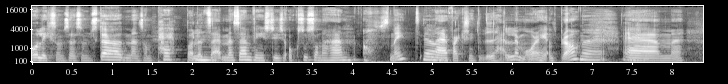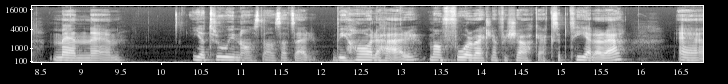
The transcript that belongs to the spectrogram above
och liksom så som stöd men som pepp och lite Mm. så här. Men sen finns det ju också såna här avsnitt Ja. när faktiskt inte vi heller mår helt bra. Nej. Ehm, men ehm, jag tror ju någonstans att så här, vi har det här. Man får verkligen försöka acceptera det. Eh,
